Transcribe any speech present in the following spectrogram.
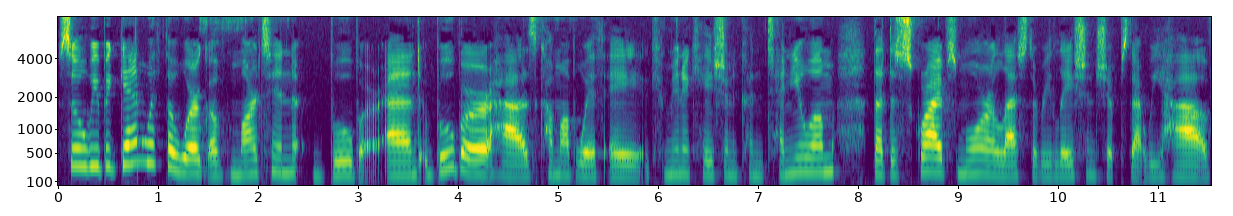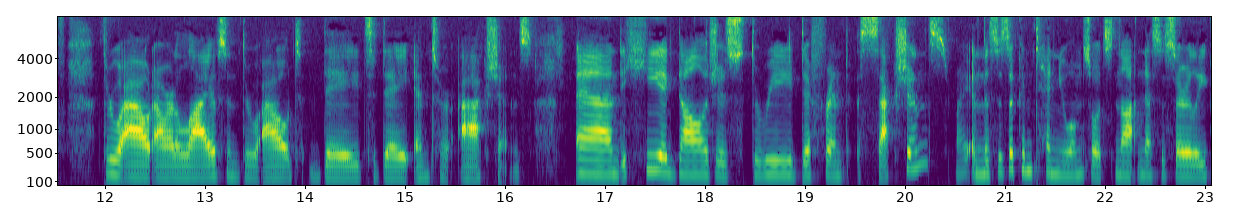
So we begin with the work of Martin Buber, and Buber has come up with a communication continuum that describes more or less the relationships that we have throughout our lives and throughout day to day interactions and he acknowledges three different sections, right? And this is a continuum, so it's not necessarily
